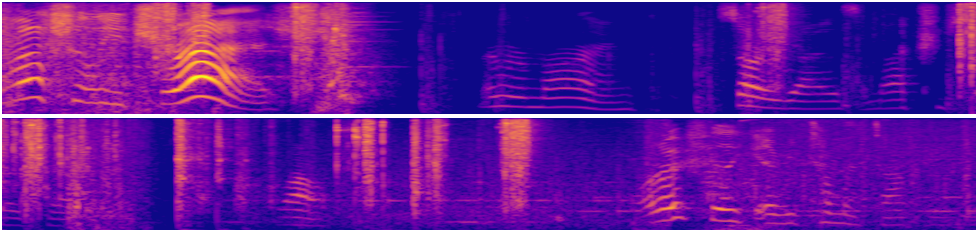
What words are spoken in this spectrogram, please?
I'm actually trash. Never mind. Sorry guys, I'm actually so trash. Wow. Why do I feel like every time I talk to you,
